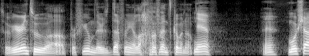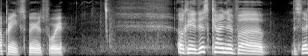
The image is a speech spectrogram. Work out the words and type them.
So if you're into uh, perfume, there's definitely a lot of events coming up. Yeah. Yeah. More shopping experience for you. Okay, this kind of uh this next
